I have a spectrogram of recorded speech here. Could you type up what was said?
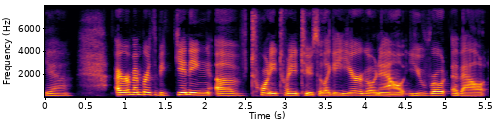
yeah. I remember at the beginning of 2022, so like a year ago now, you wrote about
